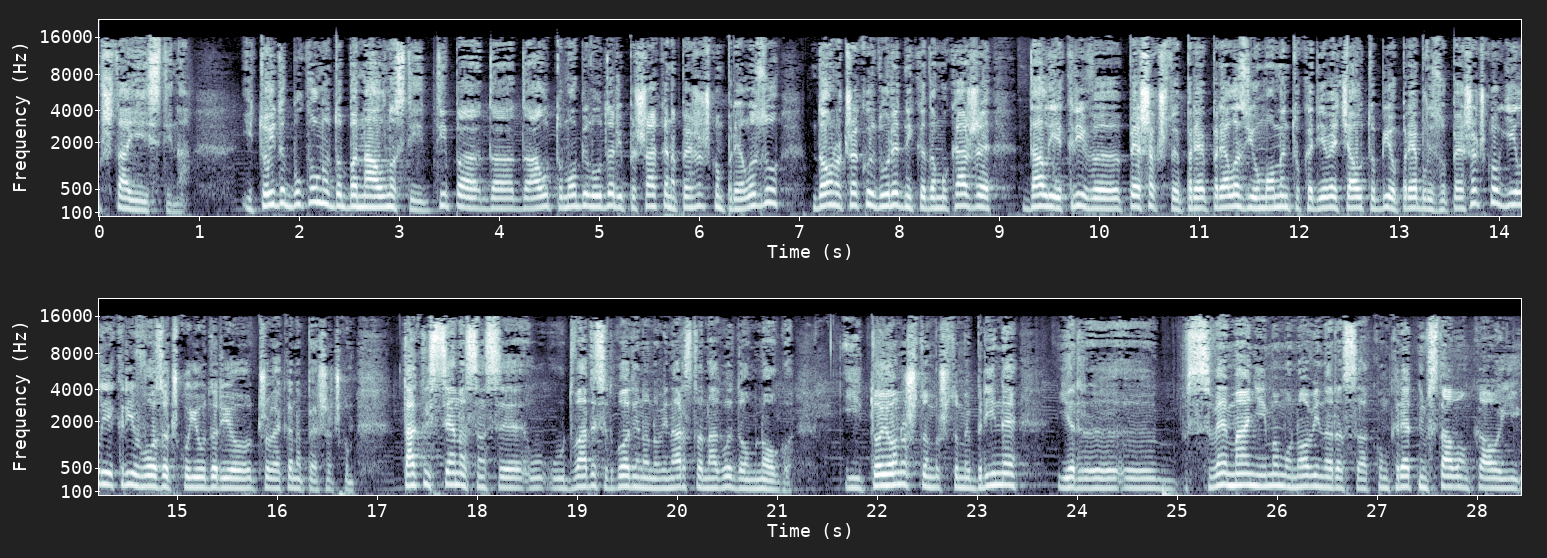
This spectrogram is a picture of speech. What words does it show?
šta je istina. I to ide bukvalno do banalnosti, tipa da, da automobil udari pešaka na pešačkom prelazu, da on očekuje od urednika da mu kaže da li je kriv e, pešak što je pre, prelazio u momentu kad je već auto bio preblizu pešačkog ili je kriv vozač koji je udario čoveka na pešačkom. Takvih scena sam se u, u 20 godina novinarstva nagledao mnogo. I to je ono što, što me brine, jer e, e sve manje imamo novinara sa konkretnim stavom kao i,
